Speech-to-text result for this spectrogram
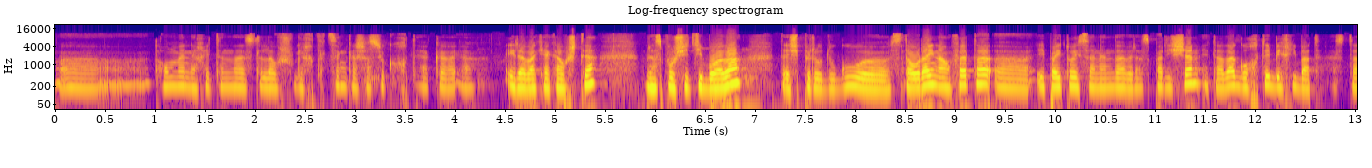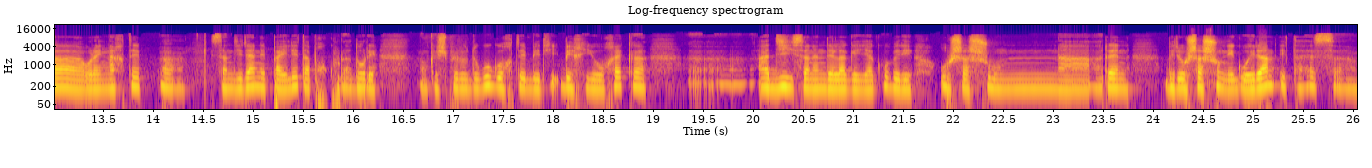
Uh, ta homen egiten da ez dela usu gertatzen kasazio korteak erabakiak haustea, beraz positiboa da, eta espero dugu, uh, ez da orain, anfet, uh, epaitua izanen da beraz Parisen, eta da gorte behi bat, ez da orain arte uh, izan diren epaile eta prokuradore. Donc espero dugu gorte behi horrek uh, adi izanen dela gehiago, bere osasunaren, bere osasun egoeran, eta ez uh,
